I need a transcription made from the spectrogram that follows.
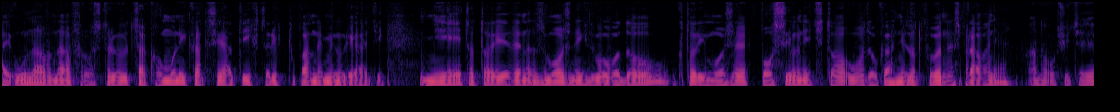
aj únavná, frustrujúca komunikácia tých, ktorí tú pandémiu riadi. Nie je toto jeden z možných dôvodov, ktorý môže posilniť to v úvodovkách nezodpovedné správanie? Áno, určite je.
